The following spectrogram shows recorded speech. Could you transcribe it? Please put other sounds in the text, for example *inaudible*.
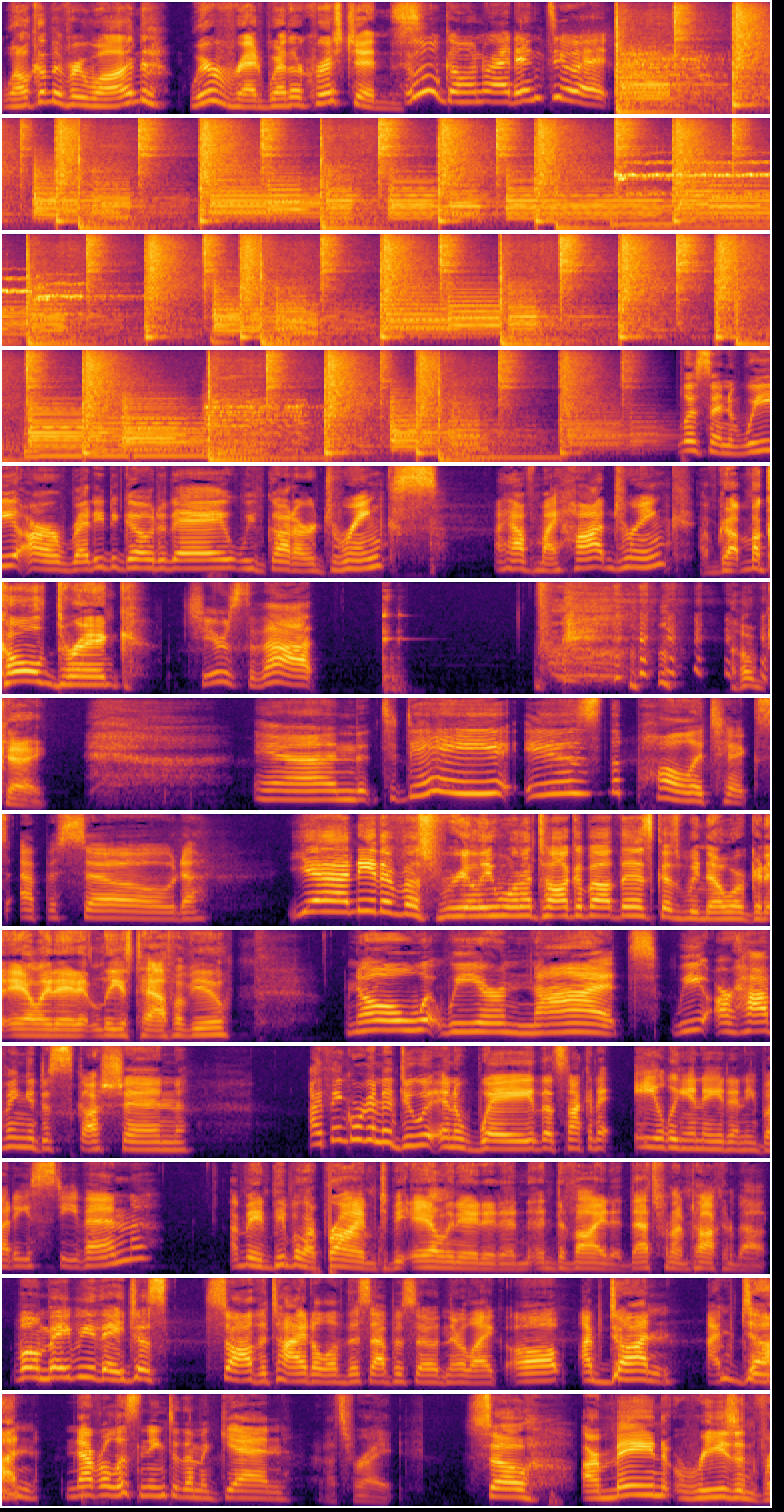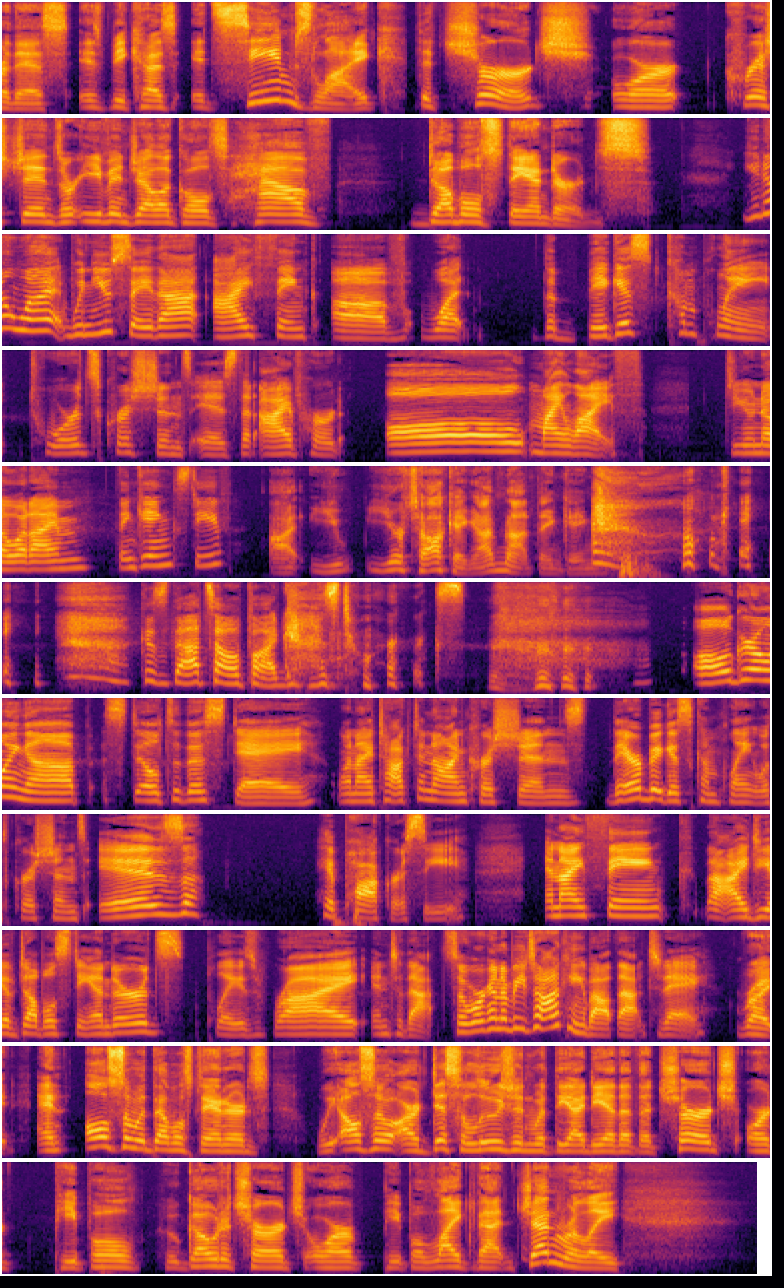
Welcome, everyone. We're Red Weather Christians. Ooh, going right into it. Listen, we are ready to go today. We've got our drinks. I have my hot drink. I've got my cold drink. Cheers to that. *laughs* Okay. And today is the politics episode. Yeah, neither of us really want to talk about this because we know we're going to alienate at least half of you. No, we are not. We are having a discussion. I think we're going to do it in a way that's not going to alienate anybody, Stephen. I mean, people are primed to be alienated and, and divided. That's what I'm talking about. Well, maybe they just saw the title of this episode and they're like, oh, I'm done. I'm done. Never listening to them again. That's right. So, our main reason for this is because it seems like the church or Christians or evangelicals have double standards. You know what? When you say that, I think of what the biggest complaint towards Christians is that I've heard all my life. Do you know what I'm thinking, Steve? I, you, you're talking. I'm not thinking. *laughs* okay. Because that's how a podcast *laughs* works. *laughs* All growing up, still to this day, when I talk to non Christians, their biggest complaint with Christians is hypocrisy. And I think the idea of double standards plays right into that. So we're going to be talking about that today. Right. And also with double standards, we also are disillusioned with the idea that the church or people who go to church or people like that generally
